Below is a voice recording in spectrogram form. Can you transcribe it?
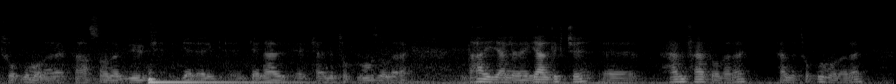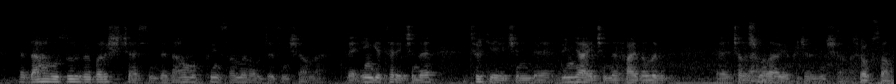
toplum olarak, daha sonra büyük ge- genel kendi toplumumuz olarak daha iyi yerlere geldikçe hem fert olarak hem de toplum olarak ve daha huzur ve barış içerisinde daha mutlu insanlar olacağız inşallah. Ve İngiltere içinde, Türkiye içinde, dünya içinde faydalı e, çalışmalar yapacağız inşallah. Çok sağ olun.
